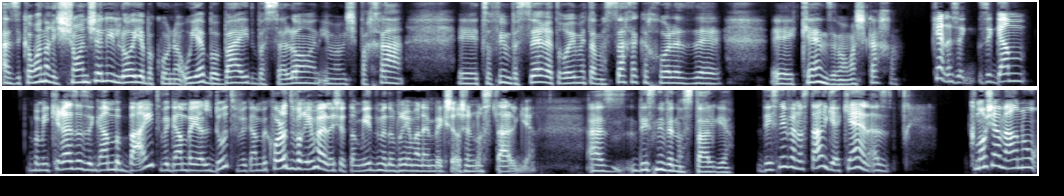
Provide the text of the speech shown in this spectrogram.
הזיכרון הראשון שלי לא יהיה בקולנוע הוא יהיה בבית בסלון עם המשפחה. אה, צופים בסרט רואים את המסך הכחול הזה אה, כן זה ממש ככה. כן אז זה, זה גם במקרה הזה זה גם בבית וגם בילדות וגם בכל הדברים האלה שתמיד מדברים עליהם בהקשר של נוסטלגיה. אז דיסני ונוסטלגיה. דיסני ונוסטלגיה כן אז כמו שאמרנו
